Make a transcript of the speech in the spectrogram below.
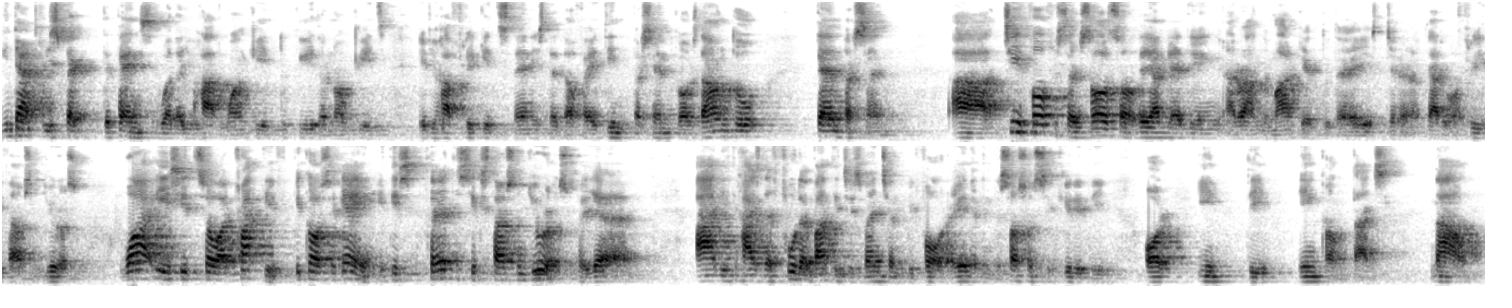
In that respect, depends whether you have one kid, two kids, or no kids. If you have three kids, then instead of 18% goes down to 10%. Uh, chief officers also, they are getting around the market today, general cargo of 3,000 euros. Why is it so attractive? Because again, it is 36,000 euros per year and it has the full advantages mentioned before, either in the social security or in the income tax. Now,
